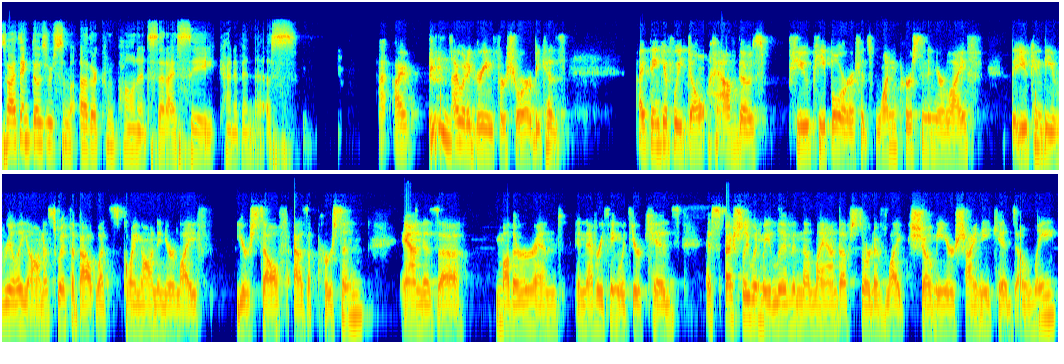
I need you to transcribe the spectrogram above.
so I think those are some other components that I see kind of in this. I I would agree for sure because I think if we don't have those few people or if it's one person in your life that you can be really honest with about what's going on in your life yourself as a person and as a mother and in everything with your kids, especially when we live in the land of sort of like show me your shiny kids only,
